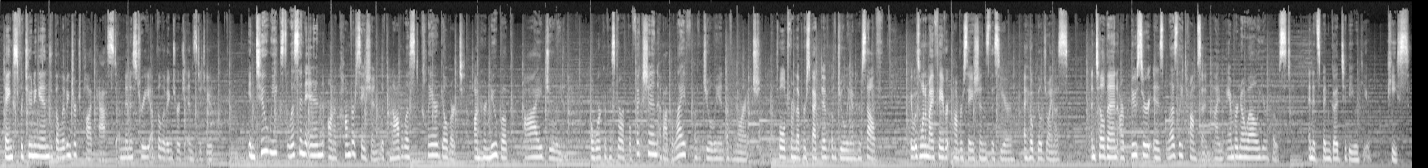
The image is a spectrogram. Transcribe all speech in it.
Thanks for tuning in to the Living Church Podcast, a ministry of the Living Church Institute. In two weeks, listen in on a conversation with novelist Claire Gilbert on her new book, I, Julian, a work of historical fiction about the life of Julian of Norwich, told from the perspective of Julian herself. It was one of my favorite conversations this year. I hope you'll join us. Until then, our producer is Leslie Thompson. I'm Amber Noel, your host, and it's been good to be with you. Peace.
